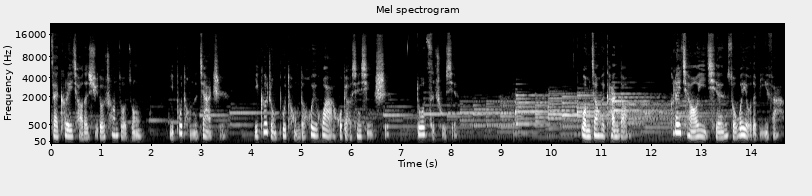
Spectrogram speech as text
在克雷乔的许多创作中，以不同的价值，以各种不同的绘画或表现形式，多次出现。我们将会看到，克雷乔以前所未有的笔法，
